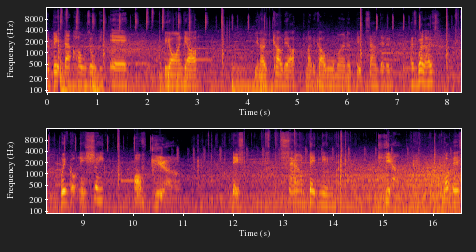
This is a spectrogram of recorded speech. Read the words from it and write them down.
the bit that holds all the air behind here you know, cold air to make the car warmer and a bit sound deadened. As well as, we've got this sheet of gunk. This sound deadening gunk. I put this,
